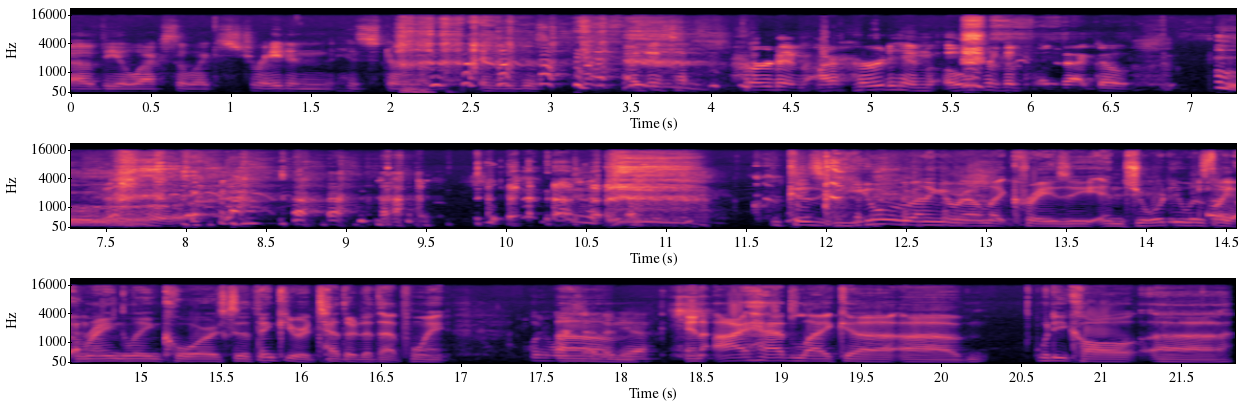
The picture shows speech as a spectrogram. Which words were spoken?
of the Alexa like straight in his sternum, and he just I just heard him. I heard him over the playback go. because you were running around like crazy, and Jordy was Oh, like yeah. wrangling cords because I think you were tethered at that point. We were tethered, Um, yeah. And I had like a um, what do you call uh,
